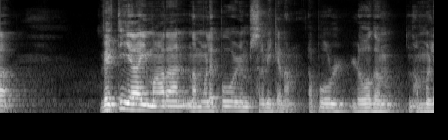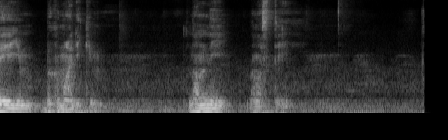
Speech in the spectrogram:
വ്യക്തിയായി മാറാൻ നമ്മളെപ്പോഴും ശ്രമിക്കണം. അപ്പോൾ ലോകം നമ്മളെയും ബഹുമാനിക്കും. നന്ദി നമസ്തേ.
